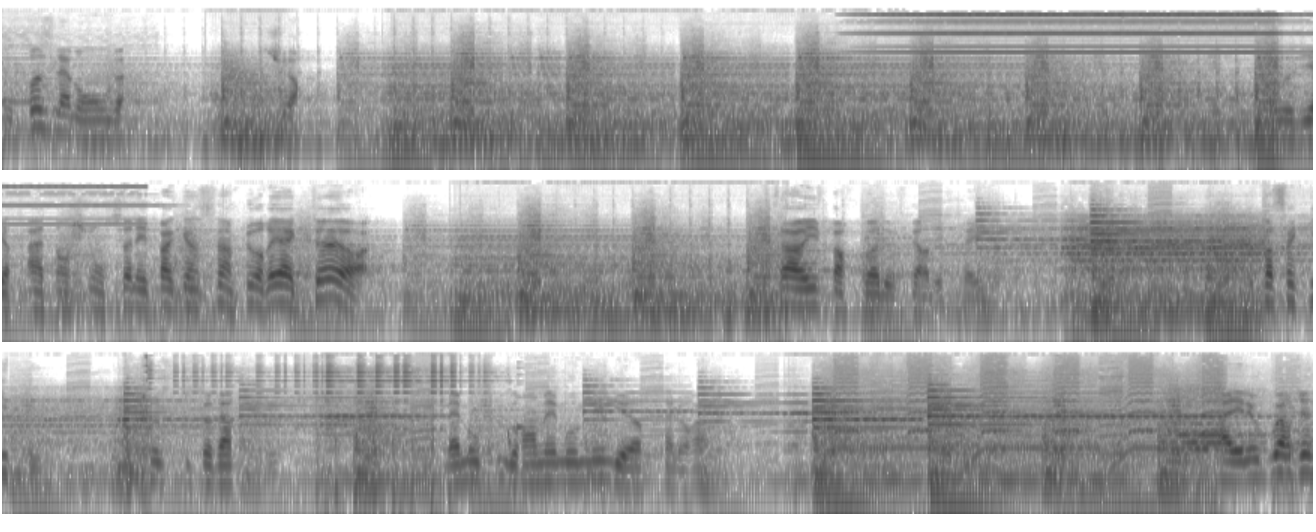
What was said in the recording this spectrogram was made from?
on pose la bombe. Sûr. dire attention, ce n'est pas qu'un simple réacteur. Ça arrive parfois de faire des fails. Pas des choses qui peuvent arriver. Même au plus grand, même au meilleur, ça leur arrive. Allez, le Guardian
